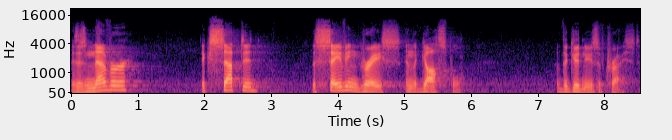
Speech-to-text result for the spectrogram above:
that has never accepted the saving grace and the gospel of the good news of Christ.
